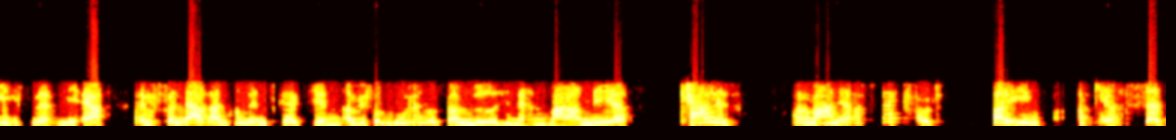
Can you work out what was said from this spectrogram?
vist, hvem vi er, at vi får lært andre mennesker at kende, og vi får mulighed for at møde hinanden meget mere kærligt og meget mere respektfuldt, og, i, og giver os selv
